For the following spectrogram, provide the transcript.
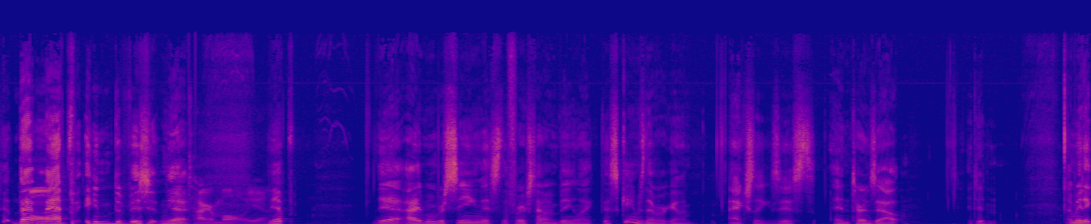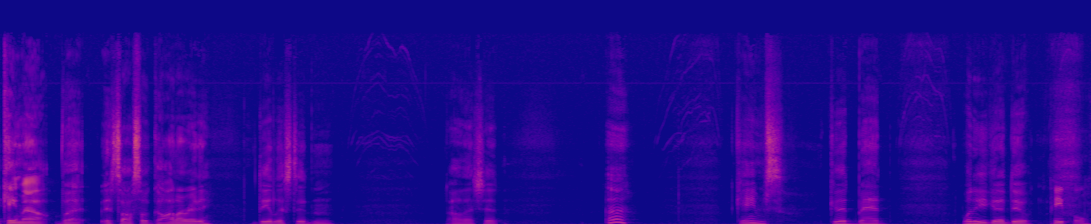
that mall. map in division. the Yeah. entire mall. Yeah. Yep. Yeah, I remember seeing this the first time and being like, this game's never gonna actually exist. And turns out it didn't. I mean it came out, but it's also gone already. Delisted and all that shit. Uh games. Good, bad. What are you gonna do? People,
